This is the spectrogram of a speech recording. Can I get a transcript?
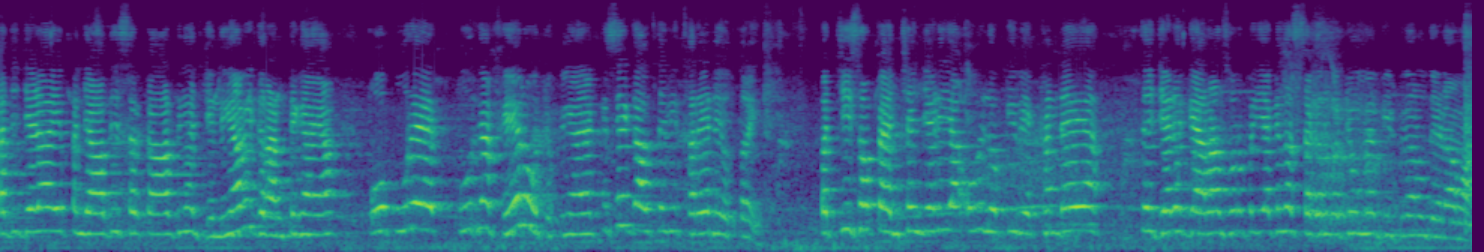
ਅੱਜ ਜਿਹੜਾ ਇਹ ਪੰਜਾਬ ਦੀ ਸਰਕਾਰ ਦੀਆਂ ਜਿੰਨੀਆਂ ਵੀ ਗਰੰਟੀਆਂ ਆ, ਉਹ ਪੂਰੇ, ਪੂਰੀਆਂ ਫੇਲ ਹੋ ਚੁੱਕੀਆਂ ਆ, ਕਿਸੇ ਗੱਲ ਤੇ ਵੀ ਖਰੇ ਨਹੀਂ ਉਤਰੇ। 2500 ਪੈਨਸ਼ਨ ਜਿਹੜੀ ਆ, ਉਹ ਵੀ ਲੋਕੀ ਵੇਖਣ ਡਏ ਆ ਤੇ ਜਿਹੜੇ 1100 ਰੁਪਈਆ ਕਹਿੰਦਾ ਸਗਨ ਵਜੋਂ ਮੈਂ ਬੀਬੀਆਂ ਨੂੰ ਦੇਣਾ ਵਾ।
